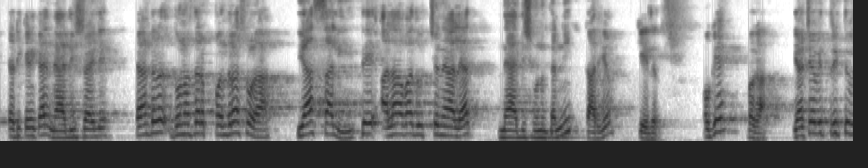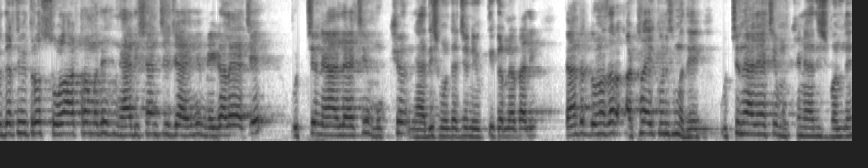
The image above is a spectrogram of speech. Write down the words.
त्या ठिकाणी काय? न्यायाधीश राहिले. त्यानंतर दोन हजार पंधरा सोळा या साली ते अलाहाबाद उच्च न्यायालयात न्यायाधीश म्हणून त्यांनी कार्य केलं. ओके बघा याच्या व्यतिरिक्त विद्यार्थी मित्र सोळा अठरा मध्ये न्यायाधीशांचे जे आहे हे मेघालयाचे उच्च न्यायालयाचे मुख्य न्यायाधीश म्हणून त्यांची नियुक्ती करण्यात आली. त्यानंतर दोन हजार अठरा एकोणीसमध्ये उच्च न्यायालयाचे मुख्य न्यायाधीश बनले.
